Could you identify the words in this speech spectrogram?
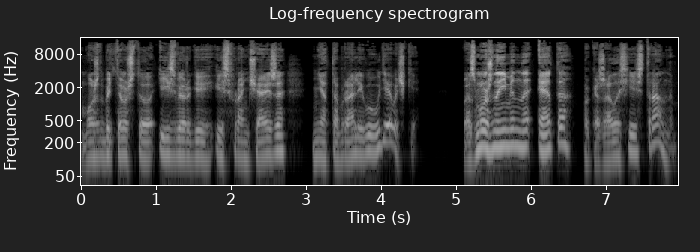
Может быть, то, что изверги из франчайза не отобрали его у девочки. Возможно, именно это показалось ей странным.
